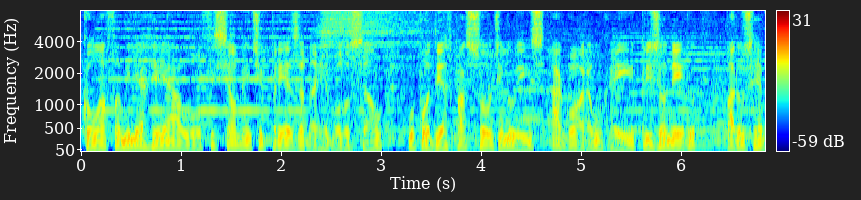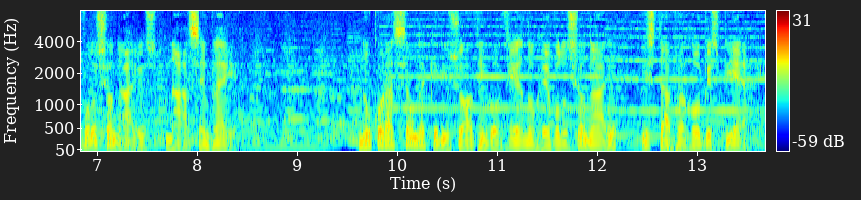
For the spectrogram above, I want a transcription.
Com a família real oficialmente presa da Revolução, o poder passou de Luís, agora um rei prisioneiro, para os revolucionários na Assembleia. No coração daquele jovem governo revolucionário estava Robespierre.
